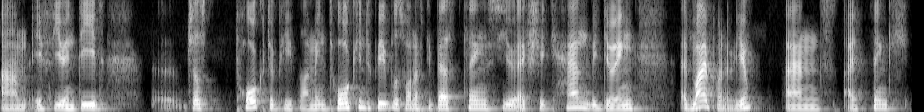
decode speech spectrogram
Um, if you indeed uh, just talk to people. I mean, talking to people is one of the best things you actually can be doing, at my point of view. And I think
